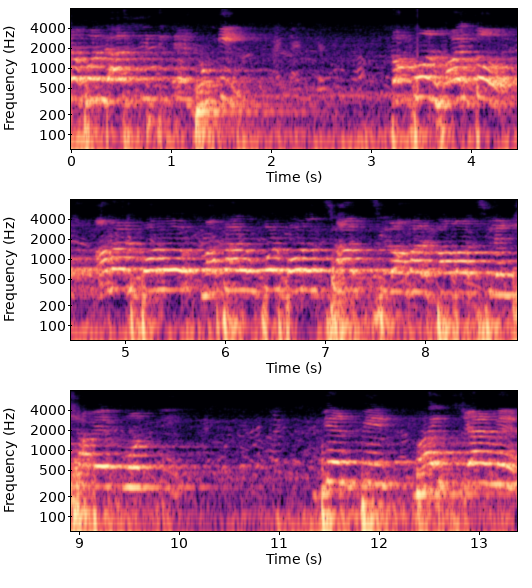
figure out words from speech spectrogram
যখন রাজনীতিতে ঢুকি তখন হয়তো আমার বড় মাথার উপর বড় ছাদ ছিল আমার বাবা ছিলেন সাবেক মন্ত্রী, বিএনপির ভাইস চেয়ারম্যান,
